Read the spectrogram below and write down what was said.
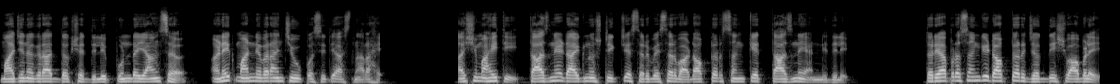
माजी नगराध्यक्ष दिलीप पुंड यांसह अनेक मान्यवरांची उपस्थिती असणार आहे. अशी माहिती ताजने डायग्नोस्टिकचे सर्वेसर्वा डॉक्टर संकेत ताजने यांनी दिली. तर याप्रसंगी डॉक्टर जगदीश वाबळे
